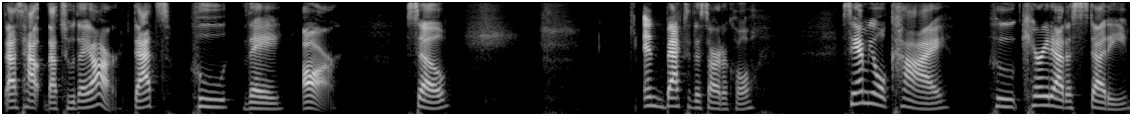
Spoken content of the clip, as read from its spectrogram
That's how that's who they are. That's who they are. So, and back to this article Samuel Kye, who carried out a study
